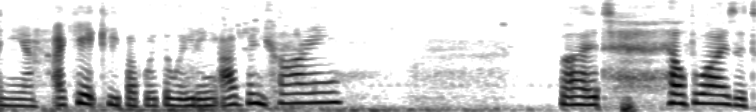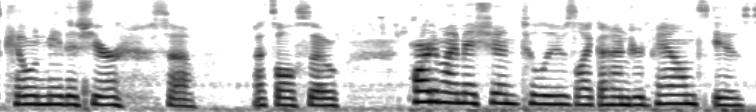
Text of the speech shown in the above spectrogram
And yeah, I can't keep up with the weeding. I've been trying, but health-wise, it's killing me this year. So that's also part of my mission to lose like 100 pounds is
